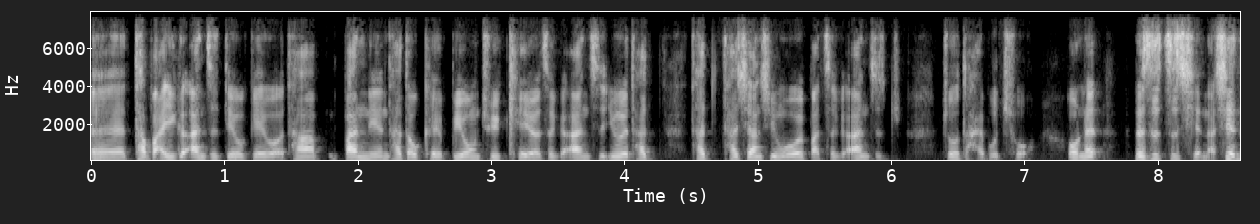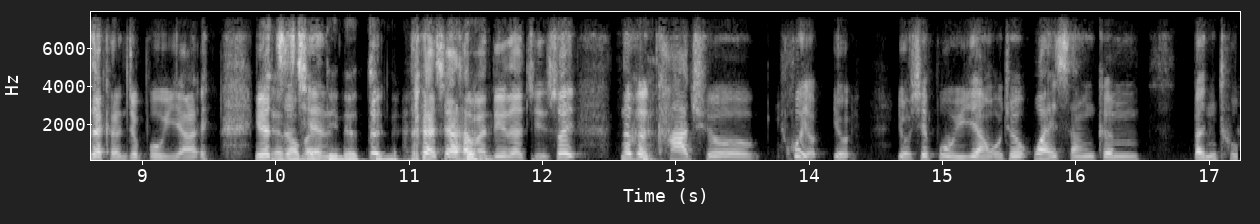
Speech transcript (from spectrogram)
呃，他把一个案子丢给我，他半年他都可以不用去 care 这个案子，因为他他他相信我会把这个案子做的还不错。哦，那那是之前的，现在可能就不一样，因为之前对对，现在老板盯得紧，所以那个 culture 会有有有些不一样。我觉得外商跟本土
